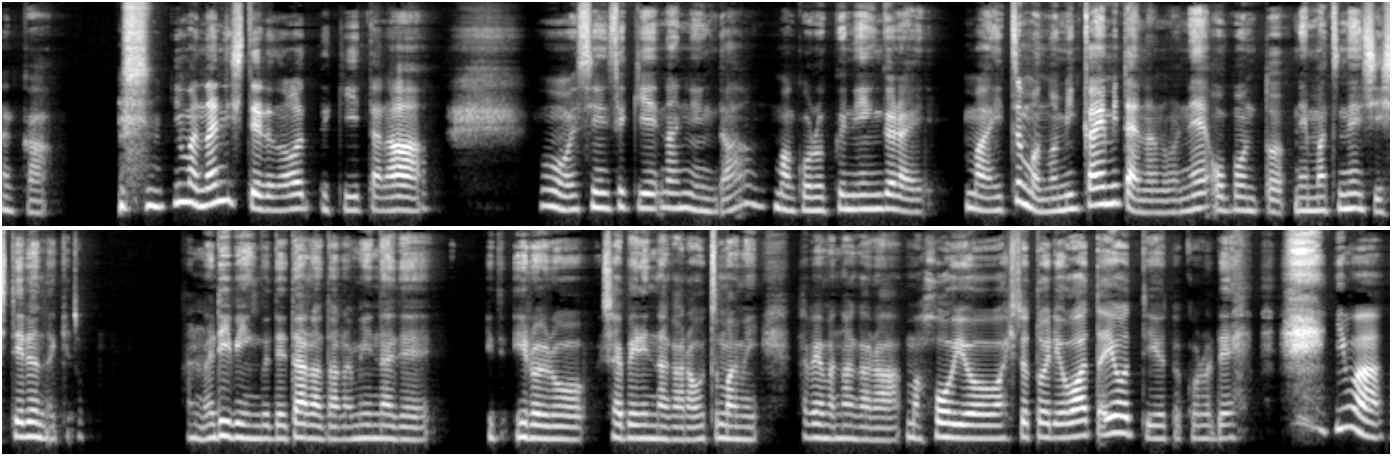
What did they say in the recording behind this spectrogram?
なんか 今何してるの？って聞いたら、もう親戚何人だ？まあ、5、6人ぐらい。まあ、いつも飲み会みたいなのをね、お盆と年末年始してるんだけど、あの、リビングでダラダラみんなでいろいろ喋りながら、おつまみ食べながら、まあ、法要は一通り終わったよっていうところで、今、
